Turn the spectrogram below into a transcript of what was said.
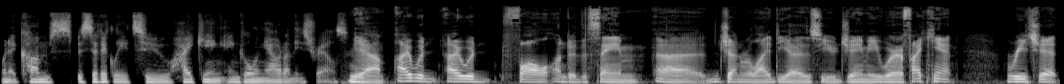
when it comes specifically to hiking and going out on these trails. Yeah, I would I would fall under the same uh, general idea as you, Jamie. Where if I can't reach it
